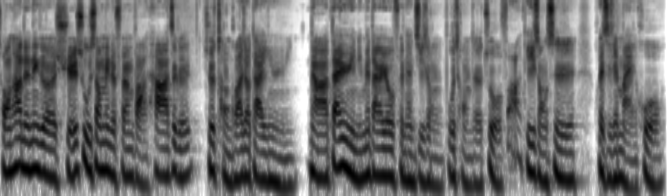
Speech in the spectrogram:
从它的那个学术上面的分法，它这个就统括叫代运营。那代运营里面大概又分成几种不同的做法。第一种是会直接买货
